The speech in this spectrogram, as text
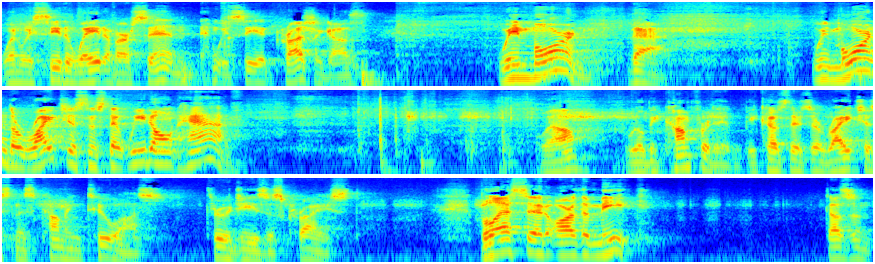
when we see the weight of our sin and we see it crushing us, we mourn that. We mourn the righteousness that we don't have. Well, we'll be comforted because there's a righteousness coming to us through Jesus Christ. Blessed are the meek. Doesn't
